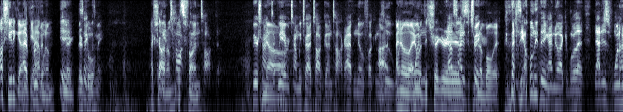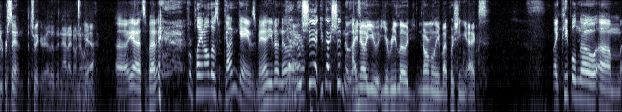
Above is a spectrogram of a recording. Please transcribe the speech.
I'll shoot a gun. I've if you have proven one. them. Yeah, yeah, they're, they're same cool. with me. I've shot Can't them. Talk It's fun. Gun talk though. We were trying to. No. We, every time we try to talk gun talk, I have no fucking I- clue. I know- I know what one- the trigger outside is of the and a trigger. bullet. That's the only thing I know. I can. Well, that that is 100 percent the trigger. Other than that, I don't know Yeah. anything. Uh, yeah, that's about it. For playing all those gun games, man. You don't know Yeah, that. no shit. You guys should know that. I know you. You reload normally by pushing X. Like people know um,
